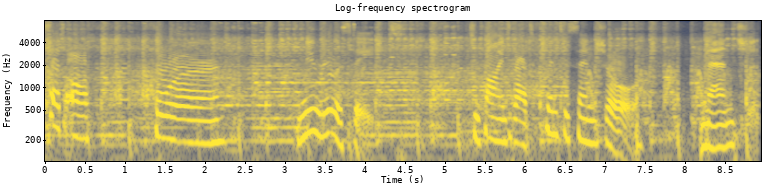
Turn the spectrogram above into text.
set off for new real estate to find that quintessential mansion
